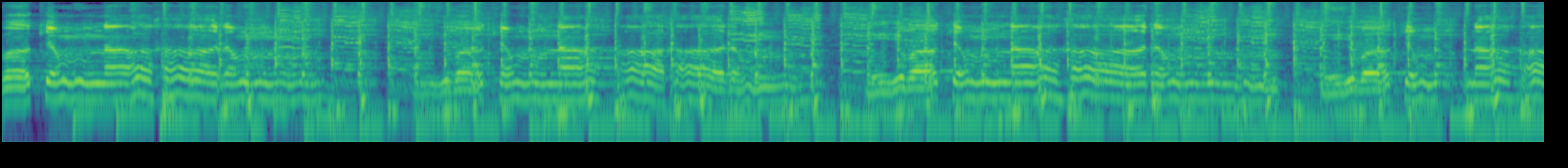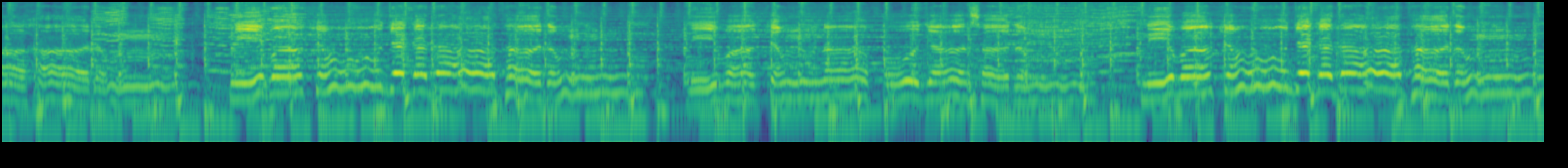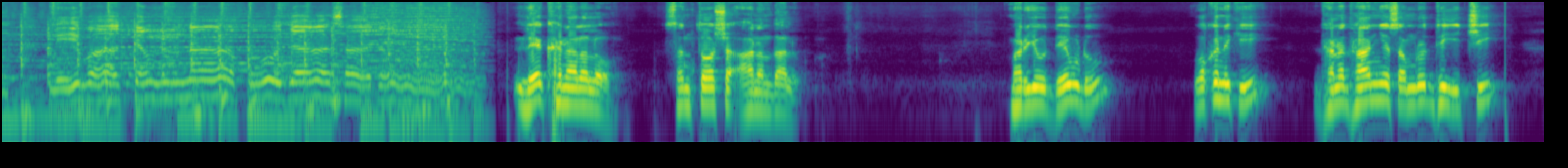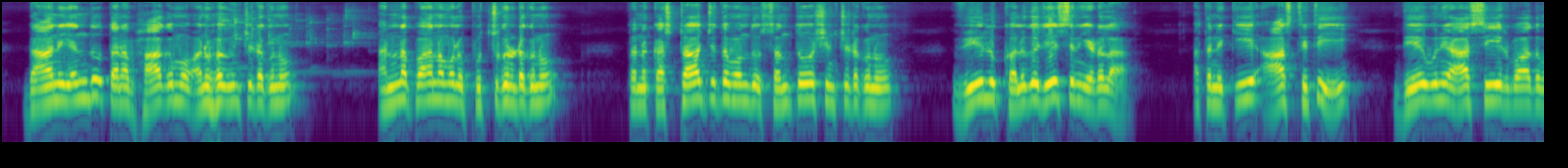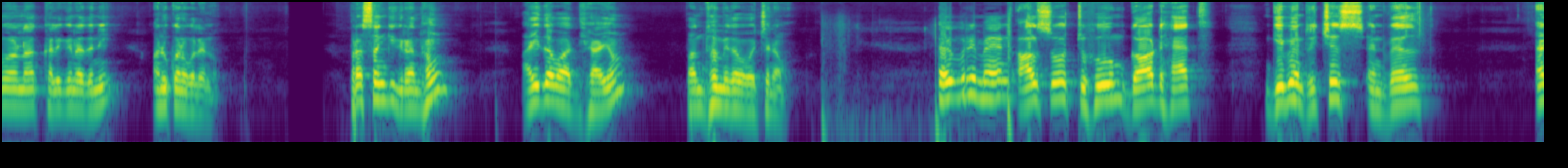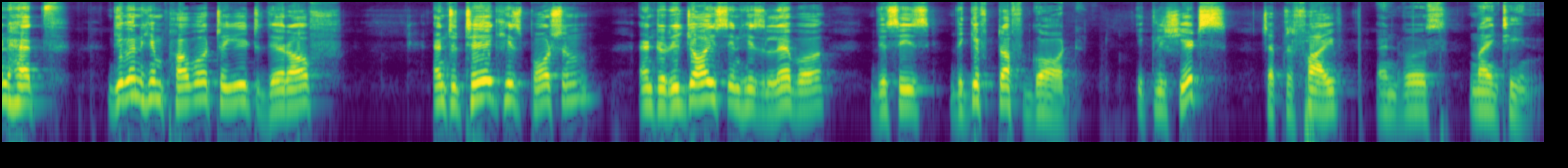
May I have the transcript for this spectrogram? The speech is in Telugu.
వాక్యం నాహారం నీ వాక్యం నా ఆహారం నీ వాక్యం నాహారం నీ వాక్యం నా ఆహారం నీ వాక్యం జగదాధారం నీ వాక్యం నా నీ వాక్యం జగదాధారం నీ వాక్యం నా పూజాసారం. లేఖనాలలో సంతోష ఆనందాలు. మరియు దేవుడు ఒకనికి ధనధాన్య సమృద్ధి ఇచ్చి దాని యందు తన భాగము అనుభవించుటకును అన్నపానములు పుచ్చుకొనుటకును తన కష్టార్జితమందు సంతోషించుటకును వీలు కలుగజేసిన ఎడల అతనికి ఆ స్థితి దేవుని ఆశీర్వాదం వలన కలిగినదని అనుకొనవలెను. ప్రసంగి గ్రంథం ఐదవ అధ్యాయం పంతొమ్మిదవ వచనం. Every man also to whom God hath given riches and wealth and hath given him power to eat thereof and to take his portion and to rejoice in his labour This is the gift of God. Ecclesiastes chapter 5 and verse 19.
